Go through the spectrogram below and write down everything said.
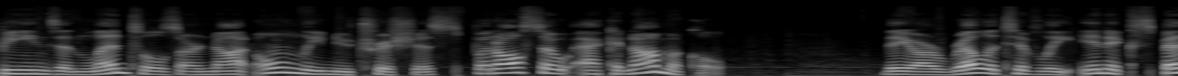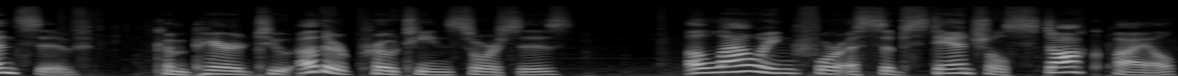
Beans and lentils are not only nutritious, but also economical. They are relatively inexpensive compared to other protein sources, allowing for a substantial stockpile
